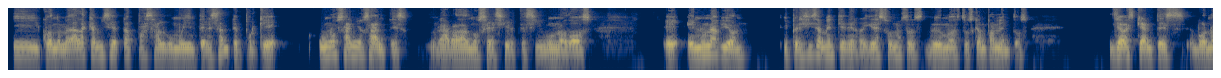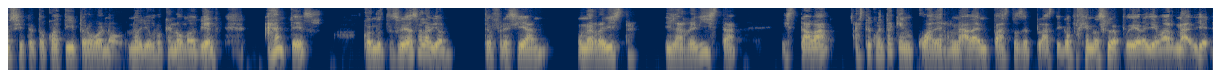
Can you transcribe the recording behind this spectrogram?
Y cuando me da la camiseta pasa algo muy interesante, porque unos años antes, la verdad no sé decirte si uno o dos, eh, en un avión, y precisamente de regreso de uno de estos campamentos, ya ves que antes, bueno, si te tocó a ti, pero bueno, no, yo creo que no, más bien, antes, cuando te subías al avión, te ofrecían una revista, y la revista estaba hazte cuenta que encuadernada en pastas de plástico para que no se la pudiera llevar nadie.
